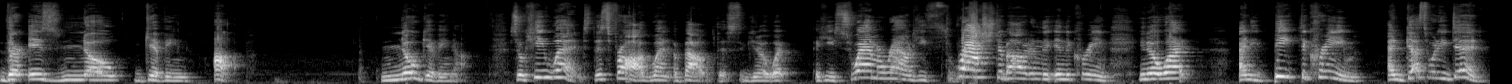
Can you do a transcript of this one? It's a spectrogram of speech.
There is no giving up. No giving up. So he went, this frog went about this, you know what? He swam around, he thrashed about in the in the cream. You know what? And he beat the cream. And guess what he did?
